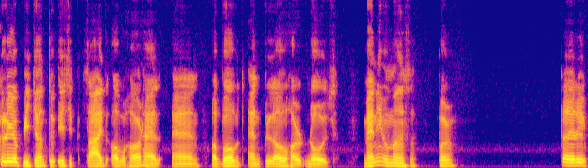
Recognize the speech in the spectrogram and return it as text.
clear vision to each side of her head and above and below her nose. Many women's per peripheral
